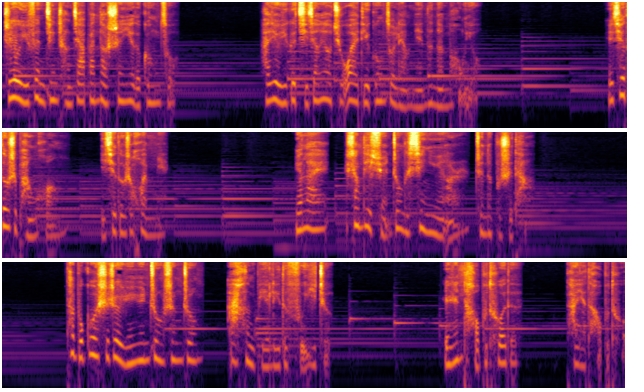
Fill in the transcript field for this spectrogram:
只有一份经常加班到深夜的工作，还有一个即将要去外地工作两年的男朋友。一切都是彷徨，一切都是幻灭。原来上帝选中的幸运儿，真的不是他。他不过是这芸芸众生中爱恨别离的服役者，人人逃不脱的，他也逃不脱。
